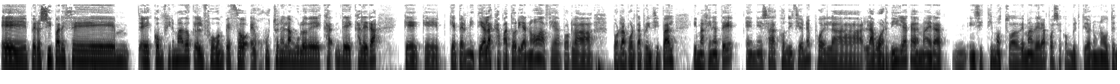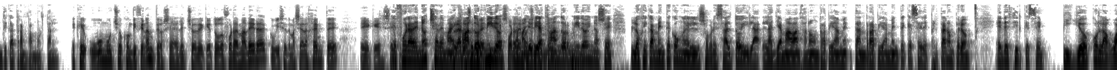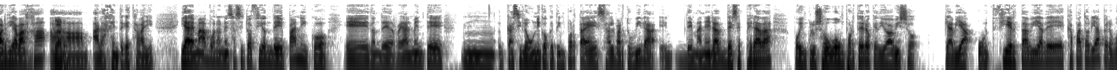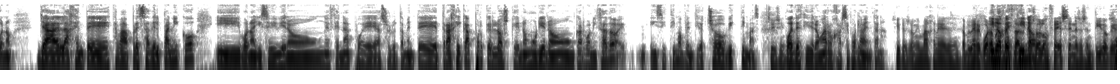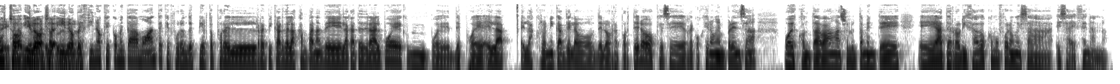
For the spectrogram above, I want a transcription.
eh, pero sí parece eh, confirmado que el fuego empezó eh, justo en el ángulo de, de escalera que, permitía la escapatoria, ¿no? Hacia por la, por la puerta principal. Imagínate en esas condiciones, pues la, la guardilla, que además era, insistimos, toda de madera, pues se convirtió en una auténtica trampa mortal. Es que hubo muchos condicionantes, o sea, el hecho de que todo fuera de madera, que hubiese demasiada gente, eh, que se... Que fuera de noche, además, estaban dormidos, la mayoría estaban dormidos y no sé, lógicamente con el sobresalto y las la llamas avanzaron rápidamente, tan rápidamente que se despertaron, pero es decir, que se pilló con la guardia baja a, la gente que estaba allí. Y además, bueno, en esa situación de pánico, eh, donde realmente mm, casi lo único que te importa es salvar tu vida eh, de manera desesperada, pues incluso hubo un portero que dio aviso que había un, cierta vía de escapatoria, pero bueno, ya la gente estaba presa del pánico y bueno, allí se vivieron escenas pues absolutamente trágicas porque los que no murieron carbonizados, eh, insistimos, 28 víctimas, pues decidieron arrojarse por la ventana. Sí, que son imágenes que a mí me recuerdan, por ejemplo, caso del 11S en ese sentido. Que, justo, y, los vecinos que comentábamos antes, que fueron despiertos por el repicar de las campanas de la catedral, pues, mm, pues después en, en las crónicas de, de los reporteros que se recogieron en prensa, pues contaban absolutamente eh, aterrorizados cómo fueron esas escenas, ¿no?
